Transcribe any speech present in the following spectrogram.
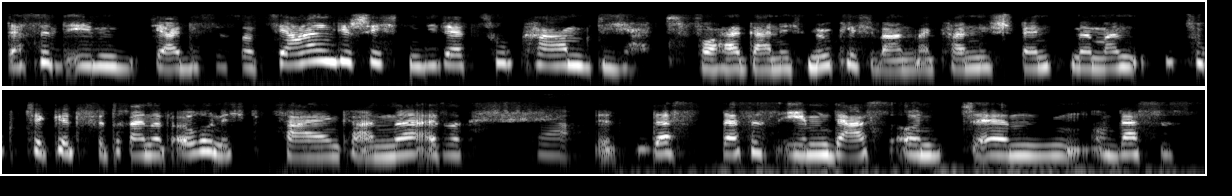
das sind eben ja diese sozialen Geschichten, die dazu kamen, die halt vorher gar nicht möglich waren. Man kann nicht spenden, wenn man ein Zugticket für 300 Euro nicht bezahlen kann. Ne? Also ja. das, das ist eben das und ähm, und das ist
